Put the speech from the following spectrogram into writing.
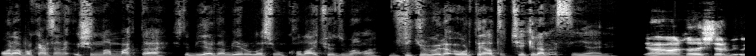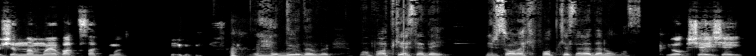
Ona bakarsan ışınlanmak da işte bir yerden bir yere ulaşımın kolay çözümü ama fikri böyle ortaya atıp çekilemezsin yani. Ya arkadaşlar bir ışınlanmaya baksak mı? dur dur bu, podcast'te değil. Bir sonraki podcast'te neden olmaz? Yok şey şey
